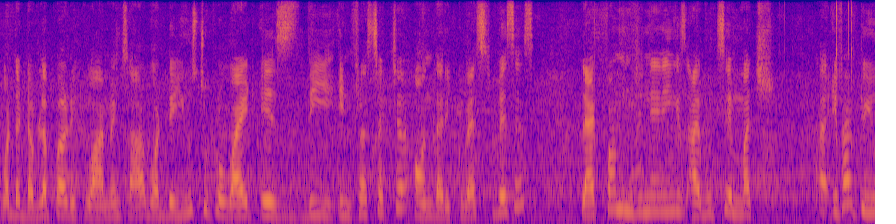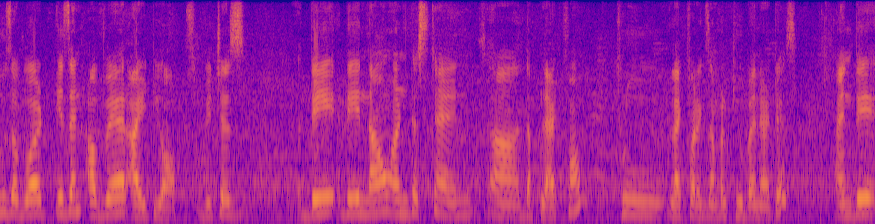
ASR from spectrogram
what the developer requirements are. What they used to provide is the infrastructure on the request basis. Platform engineering is, I would say, much, uh, if I have to use a word, is an aware IT ops, which is, they, they now understand uh, the platform through, like for example, Kubernetes, and they,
